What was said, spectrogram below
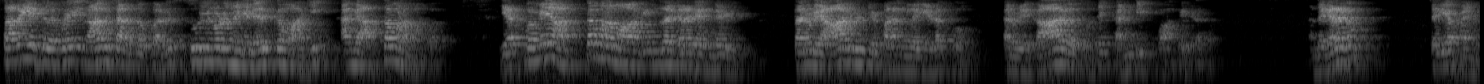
சதயத்தில் போய் ராகுச்சாரத்துல உட்காரு. சூரியனோடு மிக நெருக்கமாகி அங்கே அஸ்தமனமாகும் எப்பவுமே அஸ்தமனமாகின்ற கிரகங்கள் தன்னுடைய ஆதிபத்திய பலன்களை இழக்கும் தன்னுடைய காரகத்துவத்தை கண்டிப்பாக இழக்கும். அந்த கிரகம் சரியா பயன்.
